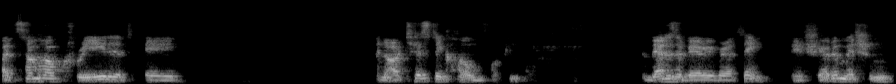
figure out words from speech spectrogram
but somehow created a an artistic home for people and that is a very rare thing. They shared a mission.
